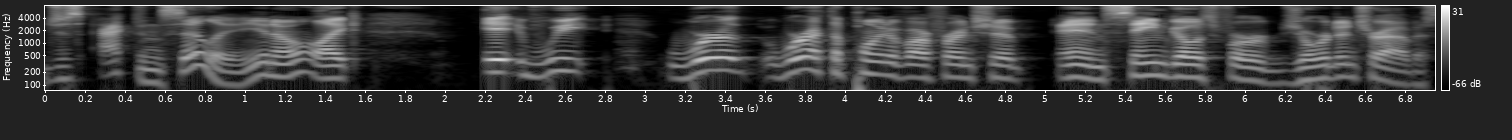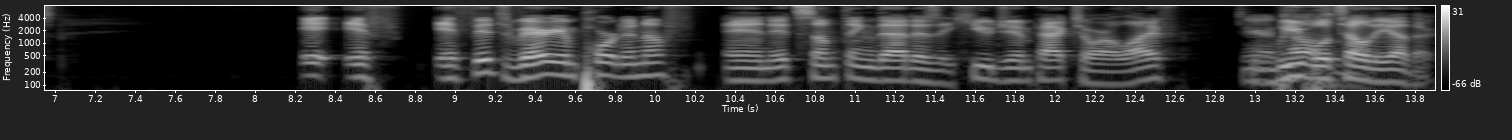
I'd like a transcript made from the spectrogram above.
just acting silly, you know? Like, it, we. We're we're at the point of our friendship, and same goes for Jordan Travis. If if it's very important enough, and it's something that is a huge impact to our life, You're we will tell the other.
